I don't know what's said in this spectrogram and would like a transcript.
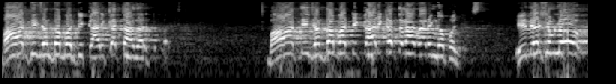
భారతీయ జనతా పార్టీ కార్యకర్త ఆధారిత భారతీయ జనతా పార్టీ కార్యకర్తల ఆధారంగా పనిచేస్తుంది. ఈ దేశంలో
